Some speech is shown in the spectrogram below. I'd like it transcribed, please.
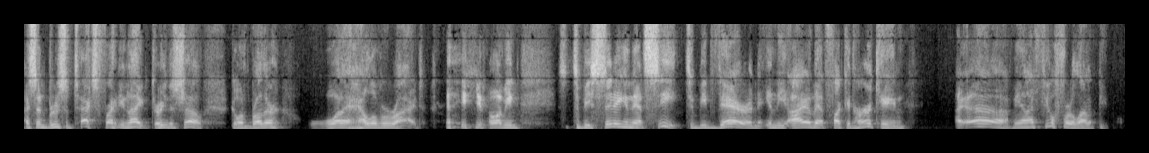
I sent Bruce a text Friday night during the show going, brother, what a hell of a ride. you know, I mean, to be sitting in that seat, to be there and in the eye of that fucking hurricane, I, uh, man, I feel for a lot of people.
